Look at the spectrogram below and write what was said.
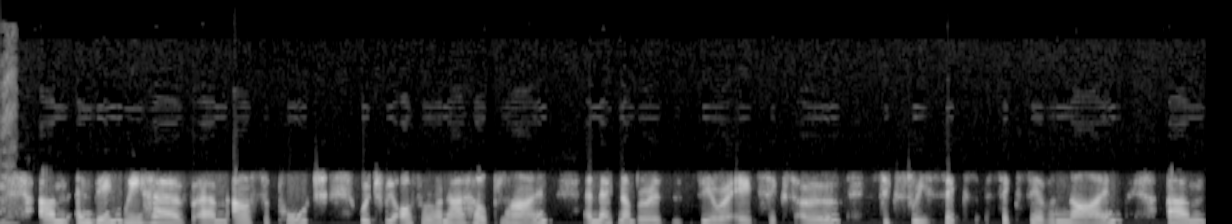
Yeah. Um, and then we have um, our support, which we offer on our helpline, and that number is 0860 636 679. Um,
